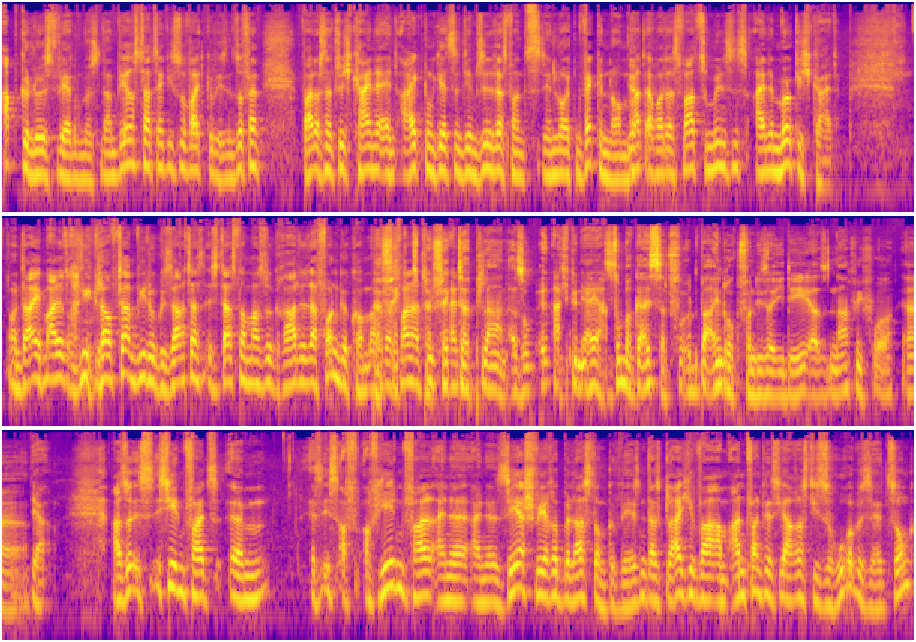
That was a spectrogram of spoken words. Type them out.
abgelöst werden müssen, dann wäre es tatsächlich so weit gewesen. Insofern war das natürlich keine Enteignung jetzt in dem Sinne, dass man es den Leuten weggenommen hat, aber das war zumindest eine Möglichkeit. Und da eben alle dran geglaubt haben, wie du gesagt hast, ist das nochmal so gerade davon gekommen. Aber Perfekt, das war natürlich perfekter ein, Plan. Also äh, ich bin ja, ja. so begeistert und beeindruckt von dieser Idee, also nach wie vor. Ja, ja. Ja, also es ist jedenfalls, ähm, es ist auf, auf jeden Fall eine, eine sehr schwere Belastung gewesen. Das gleiche war am Anfang des Jahres diese Ruhrbesetzung,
